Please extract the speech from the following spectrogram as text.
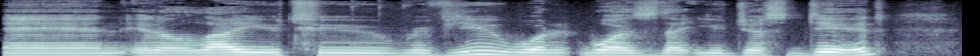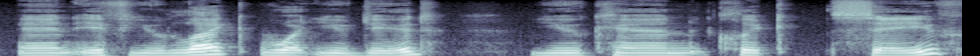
and it'll allow you to review what it was that you just did. And if you like what you did, you can click Save.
